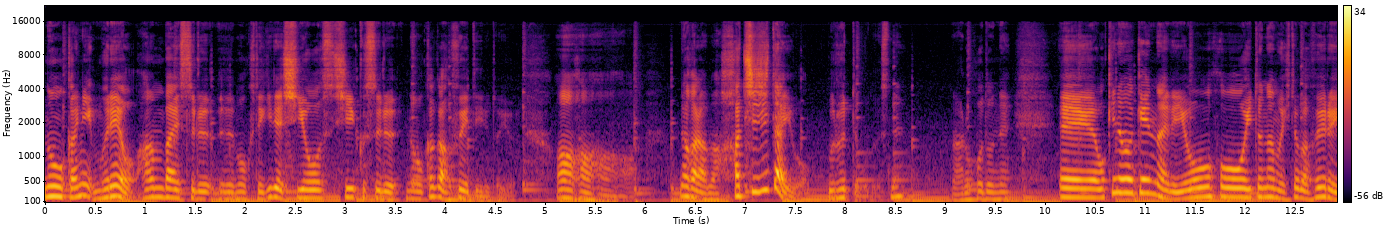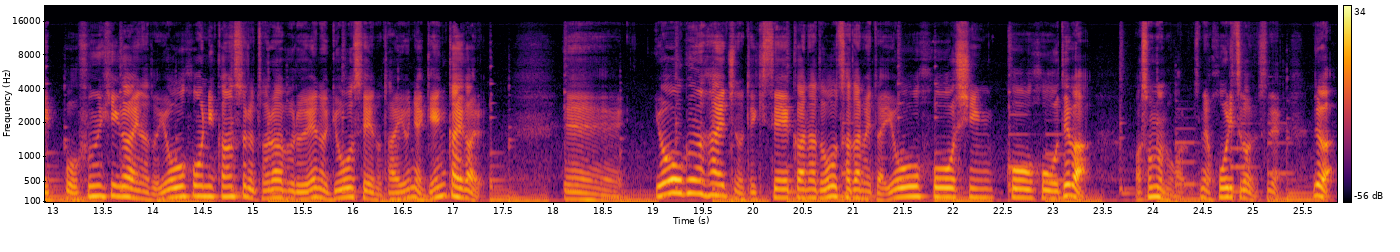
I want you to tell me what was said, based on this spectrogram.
農家に群れを販売する目的で使用飼育する農家が増えているという。あははだからまあ蜂自体を売るってことですね。なるほどね。えー、沖縄県内で養蜂を営む人が増える一方、糞被害など養蜂に関するトラブルへの行政の対応には限界がある。えー、養軍配置の適正化などを定めた養蜂振興法では、あそんなのがあるんですね。法律があるんですね。では、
